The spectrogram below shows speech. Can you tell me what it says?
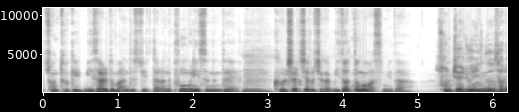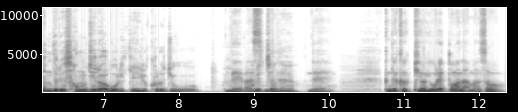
전투기, 미사일도 만들 수 있다라는 풍문이 있었는데 음. 그걸 실제로 제가 믿었던 것 같습니다. 손재주 있는 사람들의 성지라고 이렇게 일컬어지고 네, 맞습니다. 그랬잖아요. 네. 근데 그 기억이 오랫동안 남아서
